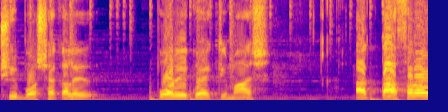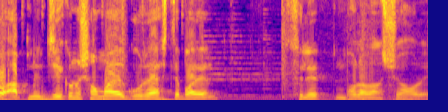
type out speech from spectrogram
সেই বর্ষাকালের পরে কয়েকটি মাস। আর তাছাড়াও আপনি যে কোনো সময়ে ঘুরে আসতে পারেন সিলেট ভোলাগঞ্জ শহরে।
